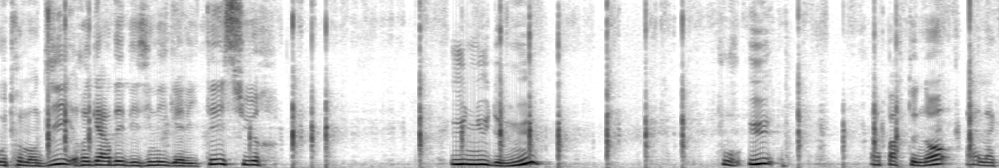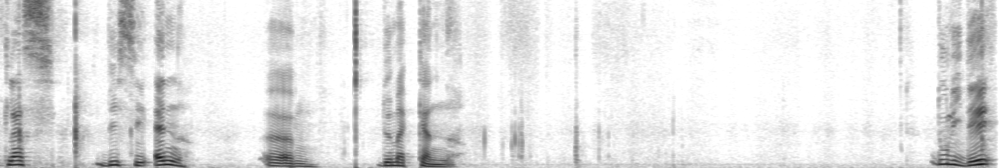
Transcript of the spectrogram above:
Autrement dit, regardez des inégalités sur U nu de mu pour U appartenant à la classe dCn euh, de McCann. D'où l'idée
